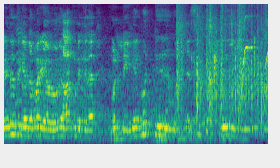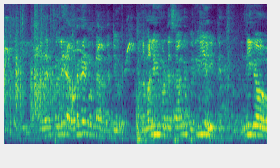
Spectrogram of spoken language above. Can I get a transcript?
ரிதத்துக்கு ஏற்ற மாதிரி அவர் வந்து ஆர்மணியத்துல மல்லிகை மட்டு முல்லை அதன்னு சொல்லி உடனே கொடுத்தாரு அந்த டியூன். அந்த மல்லிகை மட்டு சாங் பெரிய ஹிட் இன்னைக்கும்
